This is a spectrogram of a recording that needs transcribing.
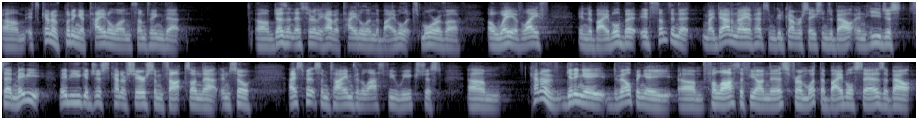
Um, it's kind of putting a title on something that um, doesn't necessarily have a title in the Bible, it's more of a, a way of life in the Bible, but it's something that my dad and I have had some good conversations about, and he just said maybe maybe you could just kind of share some thoughts on that. And so I spent some time for the last few weeks just um, kind of getting a developing a um, philosophy on this from what the Bible says about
